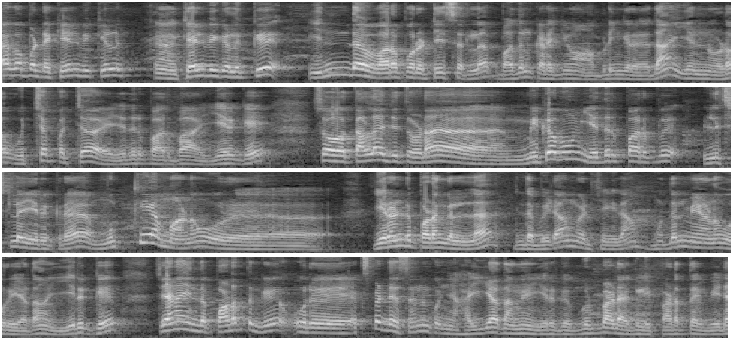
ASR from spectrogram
ஏகப்பட்ட கேள்விகள் கேள்விகளுக்கு இந்த வரப்போகிற டீசரில் பதில் கிடைக்கும் அப்படிங்கிறது தான் என்னோட உச்சபட்ச எதிர்பார்ப்பாக இருக்குது ஸோ தலஜித்தோட மிகவும் எதிர்பார்ப்பு லிஸ்ட்டில் இருக்கிற முக்கியமான ஒரு இரண்டு படங்களில் இந்த விடாமுயற்சிக்கு தான் முதன்மையான ஒரு இடம் இருக்குது ஏன்னா இந்த படத்துக்கு ஒரு எக்ஸ்பெக்டேஷன் கொஞ்சம் ஹையாக தாங்க இருக்குது குட் பேட் அக்லி படத்தை விட.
